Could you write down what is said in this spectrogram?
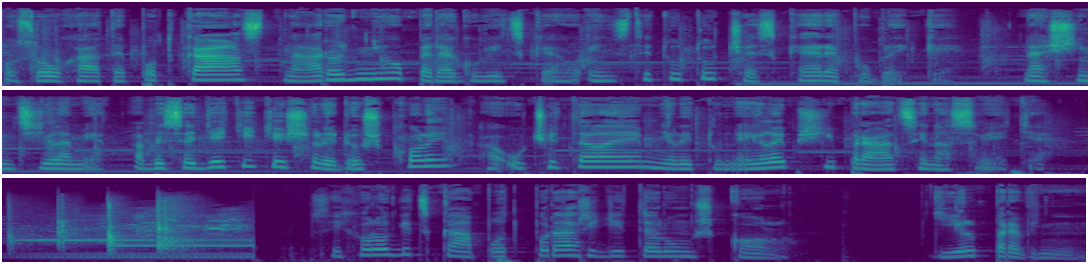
Posloucháte podcast Národního pedagogického institutu České republiky. Naším cílem je, aby se děti těšily do školy a učitelé měli tu nejlepší práci na světě. Psychologická podpora ředitelům škol. Díl první.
